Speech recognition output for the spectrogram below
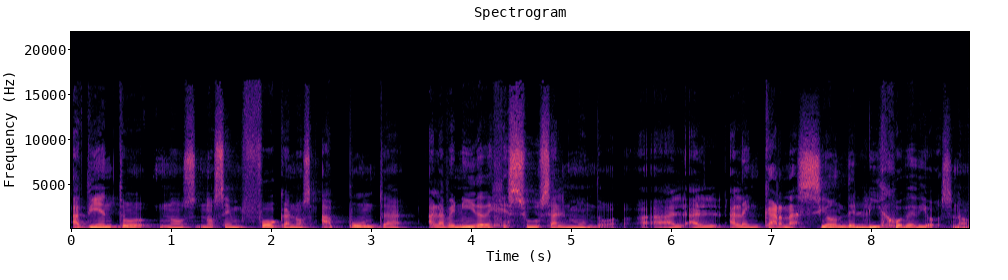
Adviento nos, nos enfoca, nos apunta a la venida de Jesús al mundo, a, la encarnación del Hijo de Dios, ¿no?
